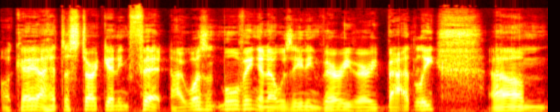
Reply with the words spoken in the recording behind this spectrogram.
Okay, I had to start getting fit. I wasn't moving, and I was eating very, very badly. Um,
